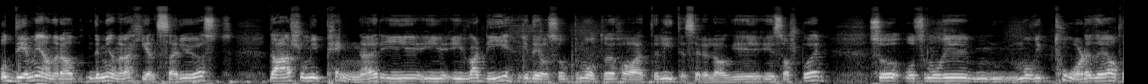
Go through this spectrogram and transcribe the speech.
Og det mener jeg, det mener jeg helt seriøst. Det er så mye penger i, i, i verdi i det å på en måte ha et eliteserielag i, i Sarpsborg. Og så må må vi tåle det, at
